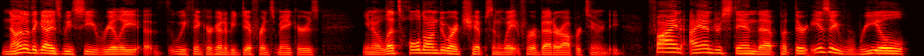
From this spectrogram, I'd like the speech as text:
None of the guys we see really uh, we think are going to be difference makers. You know, let's hold on to our chips and wait for a better opportunity." Fine, I understand that, but there is a real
